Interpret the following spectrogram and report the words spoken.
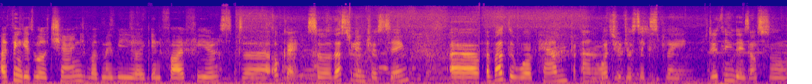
I think it will change, but maybe like in five years. Uh, okay, so that's really interesting. Uh, about the work camp and what you just explained, do you think there's also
